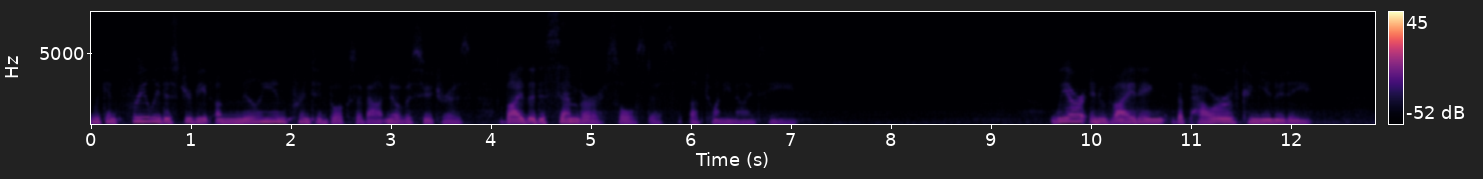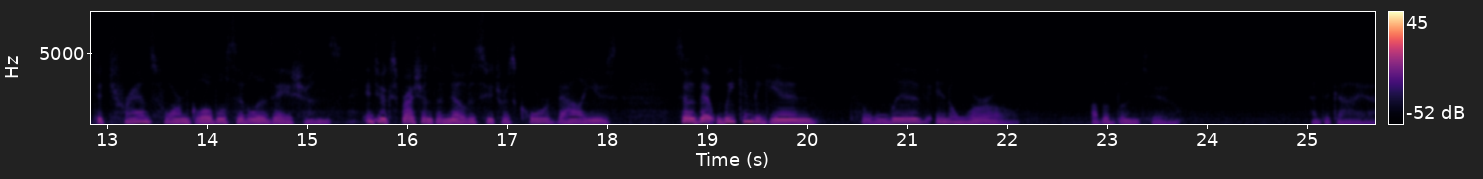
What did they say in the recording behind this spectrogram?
We can freely distribute a million printed books about Novasutras by the December solstice of 2019. We are inviting the power of community to transform global civilizations into expressions of Novasutras' core values so that we can begin to live in a world of Ubuntu and Agaya.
